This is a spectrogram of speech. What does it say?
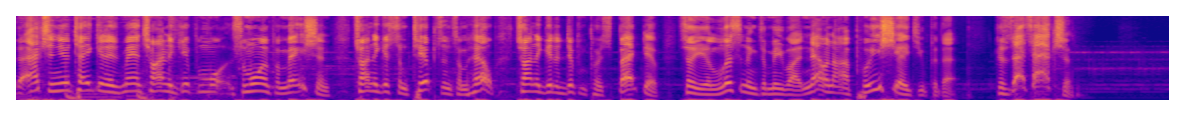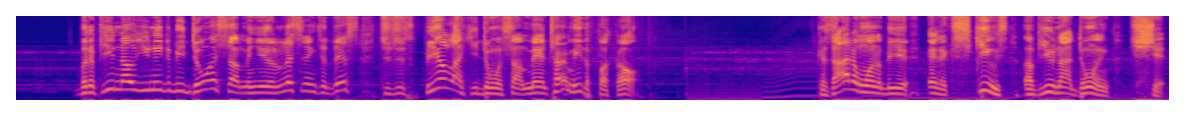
The action you're taking is, man, trying to get more, some more information, trying to get some tips and some help, trying to get a different perspective. So you're listening to me right now, and I appreciate you for that because that's action. But if you know you need to be doing something and you're listening to this to just feel like you're doing something, man, turn me the fuck off. Because I don't want to be an excuse of you not doing shit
